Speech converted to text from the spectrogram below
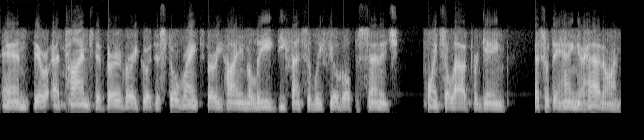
and they're at times they're very, very good. They're still ranked very high in the league defensively, field goal percentage, points allowed per game. That's what they hang their hat on.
